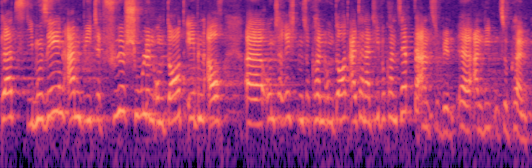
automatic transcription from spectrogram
Platz, die Museen anbietet für Schulen, um dort eben auch äh, unterrichten zu können, um dort alternative Konzepte äh, anbieten zu können.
